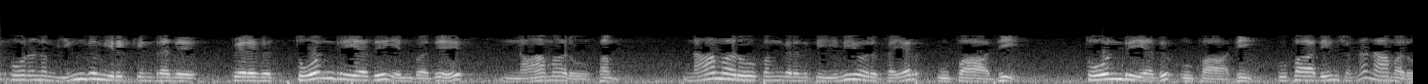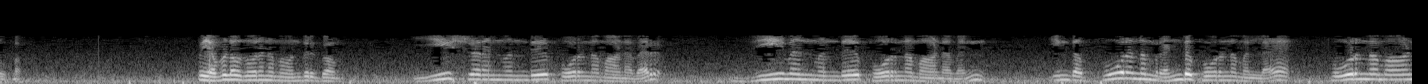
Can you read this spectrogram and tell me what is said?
பூரணம் இங்கும் இருக்கின்றது. பிறகு தோன்றியது என்பது நாமரூபம். நாமரூபம்ங்கிறதுக்கு இனி ஒரு பெயர் உபாதி. தோன்றியது உபாதி. உபாதின்னு சொன்னா நாமரூபம். இப்ப எவ்வளவு தூரம் நம்ம வந்திருக்கோம்? ஈஸ்வரன் வந்து பூர்ணமானவர் ஜீவன் வந்து பூர்ணமானவன். இந்த பூரணம் ரெண்டு பூரணம் அல்ல. பூர்ணமான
